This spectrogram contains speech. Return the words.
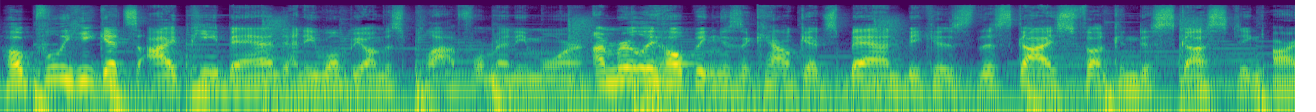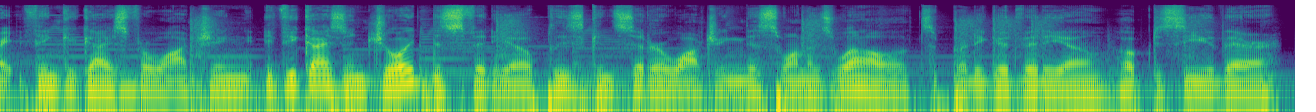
Hopefully he gets IP banned and he won't be on this platform anymore. I'm really hoping his account gets banned because this guy's fucking disgusting. Alright, thank you guys for watching. If you guys enjoyed this video, please consider watching this one as well. It's a pretty good video. Hope to see you there.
